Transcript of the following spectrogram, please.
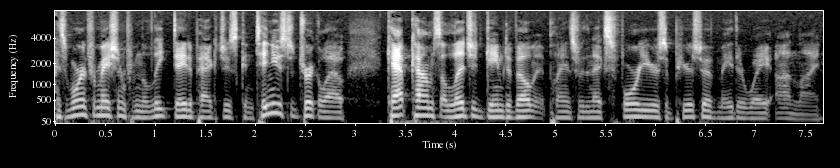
As more information from the leaked data packages continues to trickle out, Capcom's alleged game development plans for the next four years appears to have made their way online.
